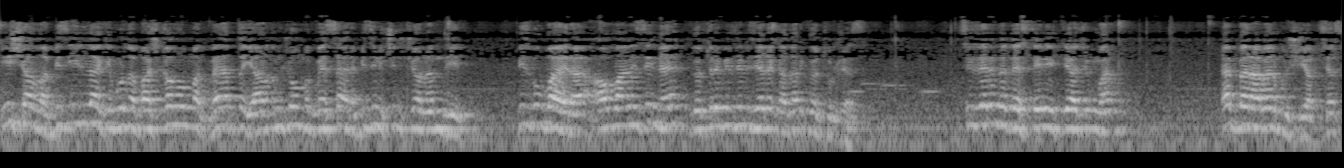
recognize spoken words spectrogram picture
İnşallah biz illaki burada başkan olmak veyahut da yardımcı olmak vesaire bizim için hiç önemli değil. Biz bu bayrağı Allah'ın izniyle götürebildiğimiz yere kadar götüreceğiz. Sizlerin de desteğine ihtiyacım var. Hep beraber bu işi yapacağız.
